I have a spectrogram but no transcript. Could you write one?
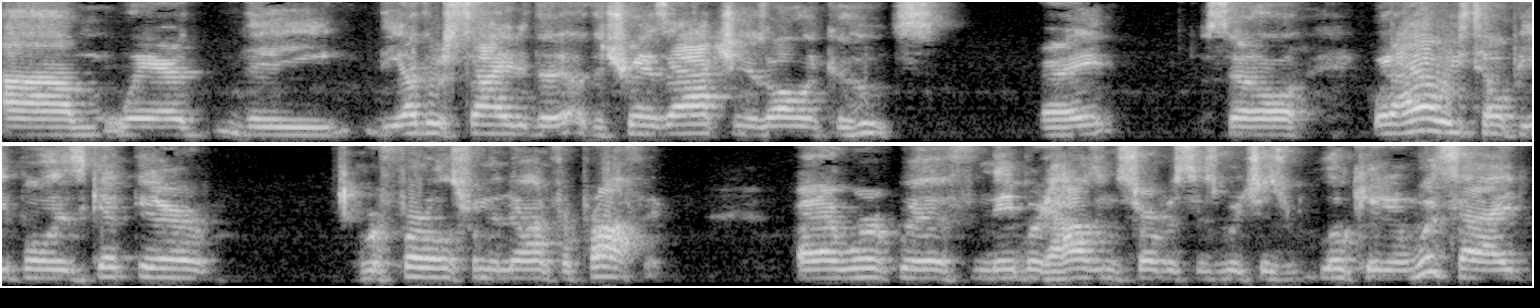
um, where the the other side of the, of the transaction is all in cahoots right so what i always tell people is get their referrals from the non-for-profit right? i work with neighborhood housing services which is located in woodside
